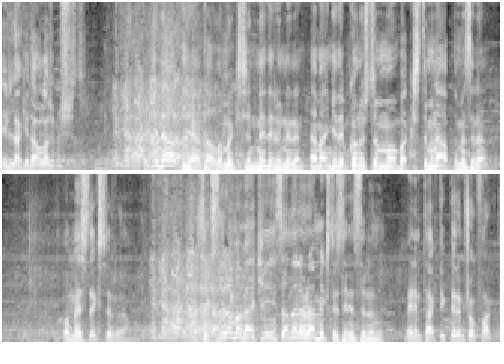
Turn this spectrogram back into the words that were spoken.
İlla ki tavlaşmışız. Peki ne yaptın yani tavlamak için? Nedir hünerin? Hemen gidip konuştun mu, bakıştın mı, ne yaptın mesela? O meslek sırrı ama. Meslek sırrı ama belki insanlar öğrenmek istiyor senin sırrını. Benim taktiklerim çok farklı.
